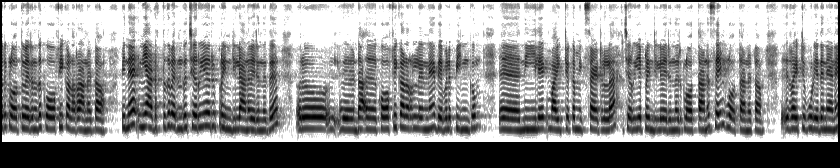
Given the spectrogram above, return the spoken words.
ഒരു ക്ലോത്ത് വരുന്നത്. കോഫി കളറാണ് കേട്ടോ. പിന്നെ ഇനി അടുത്തത് വരുന്നത് ചെറിയൊരു പ്രിന്റിലാണ് വരുന്നത്. ഒരു കോഫി കളറിൽ തന്നെ ഇതേപോലെ പിങ്കും നീല വൈറ്റൊക്കെ മിക്സ് ആയിട്ടുള്ള ചെറിയ പ്രിന്റിൽ വരുന്ന ഒരു ക്ലോത്താണ് സെയിം ക്ലോത്താണ് കേട്ടോ റേറ്റ് കൂടിയത് തന്നെയാണ്.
